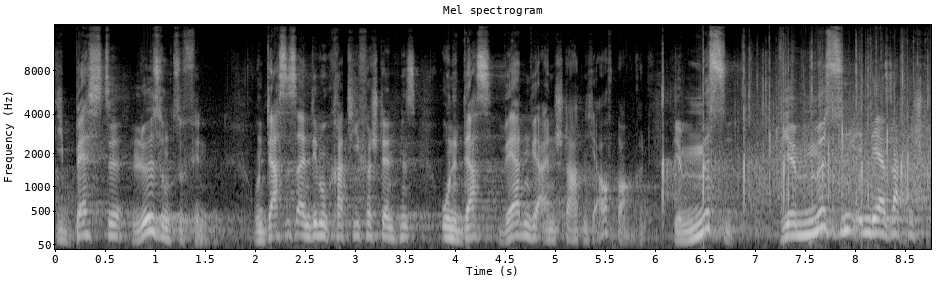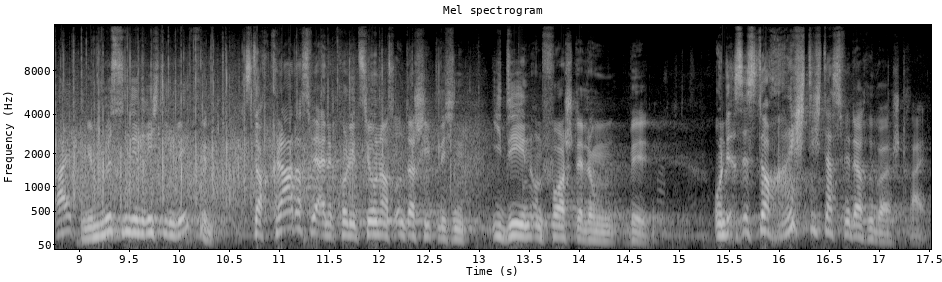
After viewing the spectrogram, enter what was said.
die beste Lösung zu finden. Und das ist ein Demokratieverständnis. Ohne das werden wir einen Staat nicht aufbauen können. Wir müssen, wir müssen in der Sache streiten. Wir müssen den richtigen Weg finden. Es ist doch klar, dass wir eine Koalition aus unterschiedlichen Ideen und Vorstellungen bilden. Und es ist doch richtig, dass wir darüber streiten.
